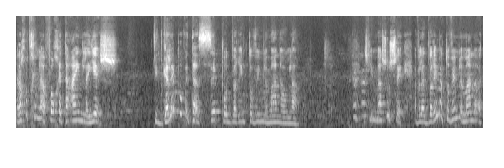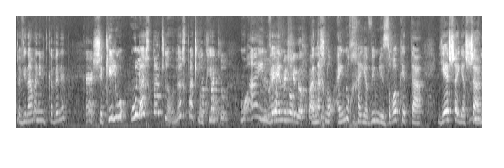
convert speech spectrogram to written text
ואנחנו צריכים להפוך את העין ליש. תתגלה פה ותעשה פה דברים טובים למען העולם. יש לי משהו ש... אבל הדברים הטובים למען... את מבינה מה אני מתכוונת? כן. שכאילו, הוא לא אכפת לו, לא אכפת לו. לא כי הוא- אכפת לו. הוא עין לא ואין בו... ואנחנו היינו חייבים לזרוק את היש הישן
